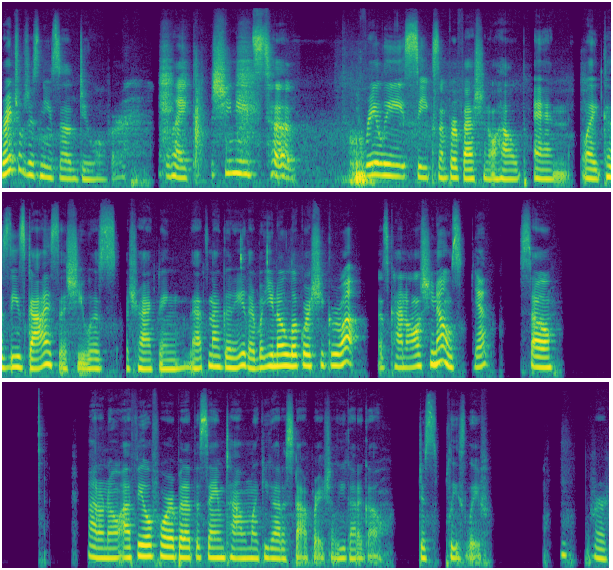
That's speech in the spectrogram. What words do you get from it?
Rachel just needs a do over. Like she needs to really seek some professional help and like because these guys that she was attracting that's not good either. But you know look where she grew up. That's kind of all she knows. Yeah. so i don't know. I feel for it but at the same time i'm like you gotta stop rachel. You gotta go. Just please leave. For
